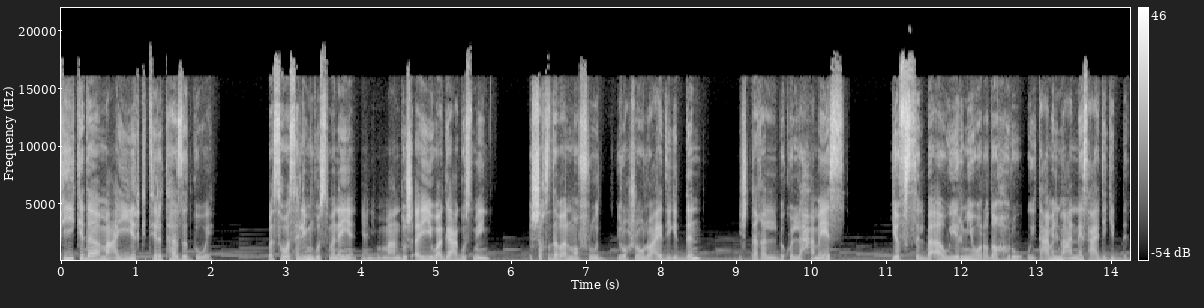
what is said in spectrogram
في كده معايير كتير اتهزت جواه. بس هو سليم جسمانيا يعني ما عندوش أي وجع جسماني. الشخص ده بقى المفروض يروح شغله عادي جدا يشتغل بكل حماس يفصل بقى ويرمي ورا ظهره ويتعامل مع الناس عادي جدا.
